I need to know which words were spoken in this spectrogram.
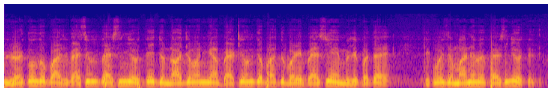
लड़कों के पास वैसे भी पैसे नहीं होते, जो नौजवान यहाँ बैठे उनके पास तो बड़े पैसे हैं, मुझे पता है। लेकिन उस ज़माने में पैसे नहीं होते थे।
